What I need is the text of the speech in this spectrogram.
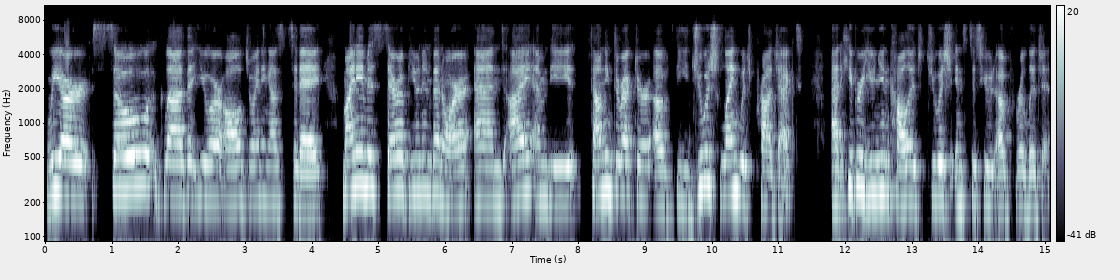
We are so glad that you are all joining us today. My name is Sarah Bunin Benor, and I am the founding director of the Jewish Language Project at Hebrew Union College Jewish Institute of Religion.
